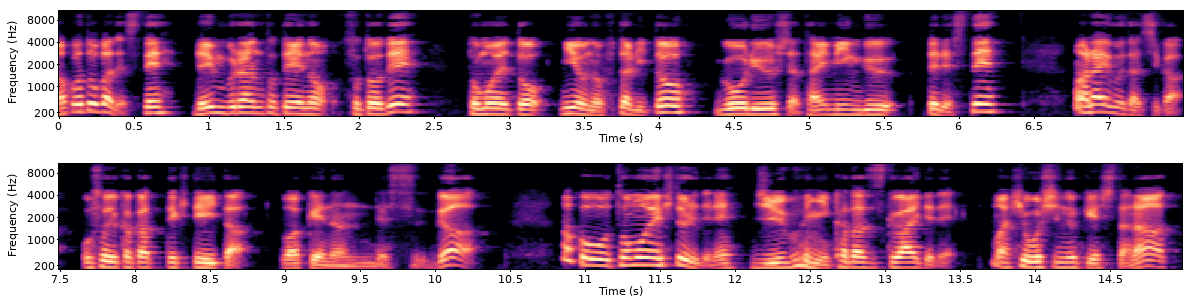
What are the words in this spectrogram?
誠がですね、レンブラント邸の外で、巴とミオの二人と合流したタイミングでですね、まあ、ライムたちが襲いかかってきていたわけなんですが、まあ、こう、巴一人でね、十分に片付く相手で、まあ、拍子抜けしたなっ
